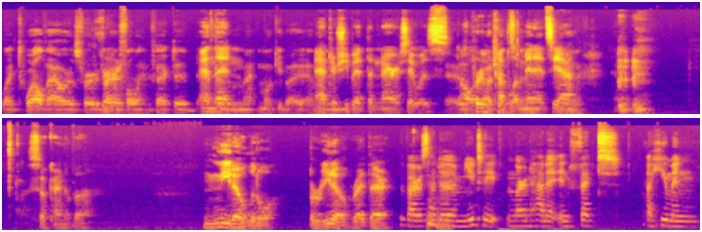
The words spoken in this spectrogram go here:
like twelve hours for her to For- become fully infected and after then the ma- monkey bite. And after then- she bit the nurse, it was, yeah, it was all pretty of a much couple of minutes. Yeah. So kind of a neato little burrito right there. The virus had to mutate and learn how to infect a human.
